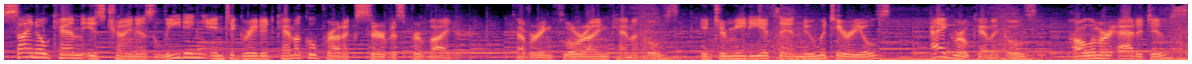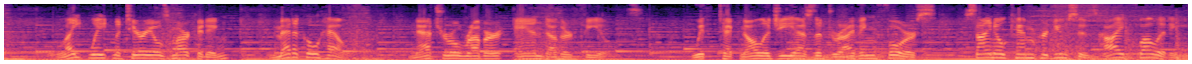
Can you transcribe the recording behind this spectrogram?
Sinochem is China's leading integrated chemical products service provider, covering fluorine chemicals, intermediates and new materials, agrochemicals, polymer additives, lightweight materials marketing, medical health, natural rubber, and other fields. With technology as the driving force, Sinochem produces high quality,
